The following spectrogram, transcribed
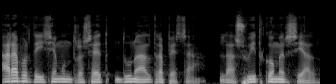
Ara vos deixem un trosset d'una altra peça, la suite comercial.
